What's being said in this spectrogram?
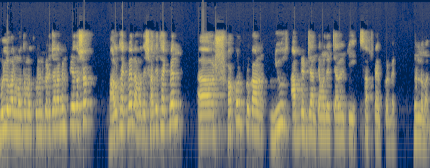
মূল্যবান মতামত কমেন্ট করে জানাবেন। প্রিয় দর্শক, ভালো থাকবেন, আমাদের সাথে থাকবেন। সকল প্রকার নিউজ আপডেট জানতে আমাদের চ্যানেলটি সাবস্ক্রাইব করবেন। ধন্যবাদ।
